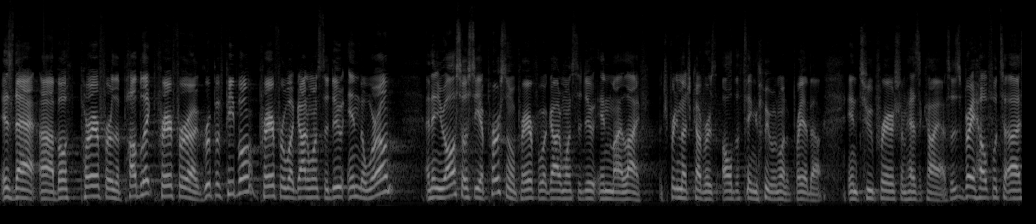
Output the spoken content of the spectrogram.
is that uh, both prayer for the public, prayer for a group of people, prayer for what God wants to do in the world, and then you also see a personal prayer for what God wants to do in my life, which pretty much covers all the things we would want to pray about in two prayers from Hezekiah. So this is very helpful to us.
